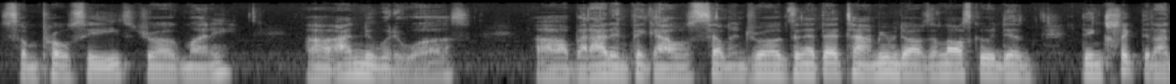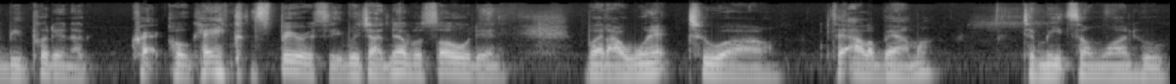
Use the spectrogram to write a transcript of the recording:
some proceeds, drug money. Uh, I knew what it was, uh, but I didn't think I was selling drugs. And at that time, even though I was in law school, it didn't, didn't click that I'd be put in a crack cocaine conspiracy, which I never sold any. But I went to uh, to Alabama to meet someone who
